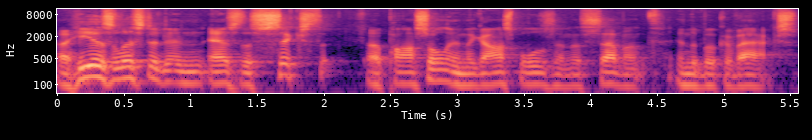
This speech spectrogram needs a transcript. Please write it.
Uh, he is listed in, as the sixth apostle in the Gospels and the seventh in the book of Acts.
